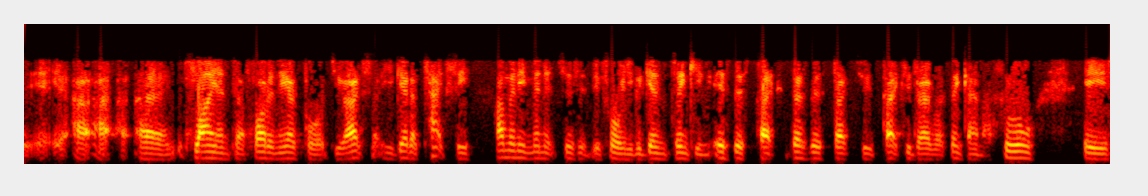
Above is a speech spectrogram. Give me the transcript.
a, a, a fly into a foreign airport, you actually you get a taxi how many minutes is it before you begin thinking, is this taxi, does this taxi, taxi driver think I'm a fool? He's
